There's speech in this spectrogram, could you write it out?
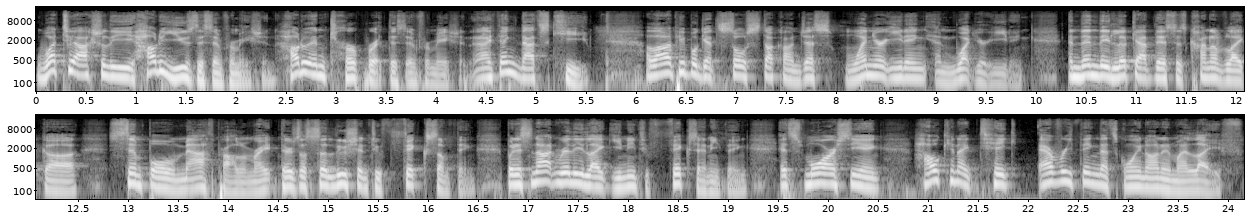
what to actually how to use this information how to interpret this information. And i think that's key. A lot of people get so stuck on just when you're eating and what you're eating. And then they look at this as kind of like a simple math problem right? There's a solution to fix something but it's not really like you need to fix anything. It's more seeing how can i take everything that's going on in my life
